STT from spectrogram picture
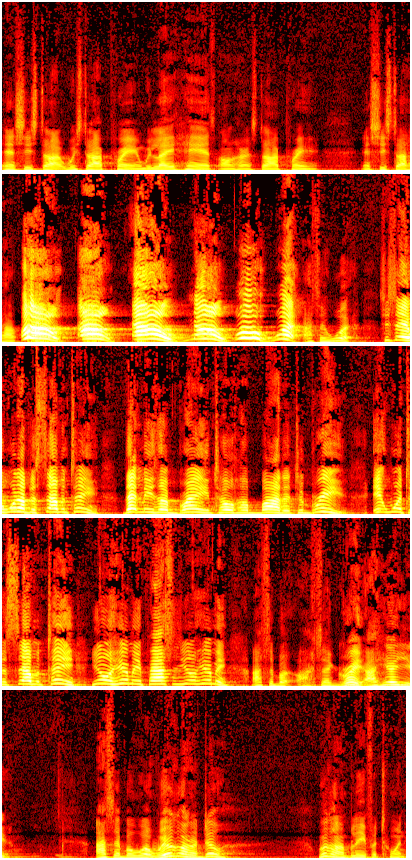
And she start, We start praying. We lay hands on her and start praying. And she started hollering, oh, oh, oh, no, woo, what? I said, what? She said it went up to 17. That means her brain told her body to breathe. It went to 17. You don't hear me, Pastor? You don't hear me? I said, but I said, great, I hear you. I said, but what we're going to do, we're going to believe for 20.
